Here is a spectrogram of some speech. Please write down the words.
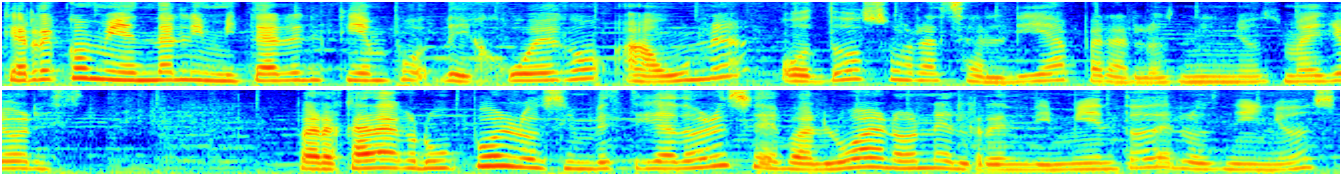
que recomienda limitar el tiempo de juego a una o dos horas al día para los niños mayores. Para cada grupo, los investigadores evaluaron el rendimiento de los niños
